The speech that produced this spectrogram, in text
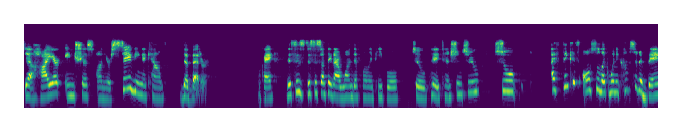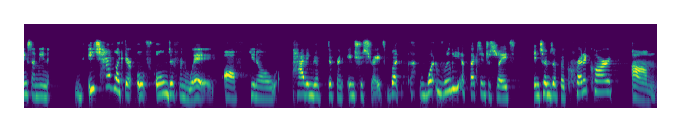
The higher interest on your saving account, the better. Okay? This is this is something that I want definitely people to pay attention to. So I think it's also like when it comes to the banks, I mean, each have like their own different way of you know having the different interest rates but what really affects interest rates in terms of a credit card um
